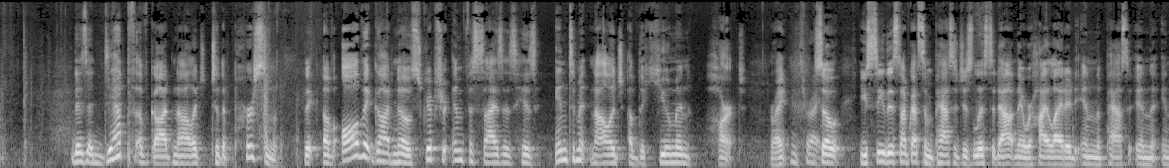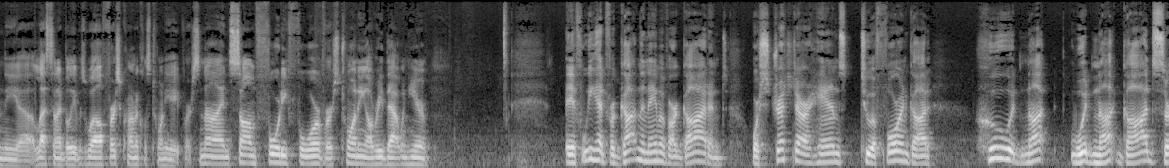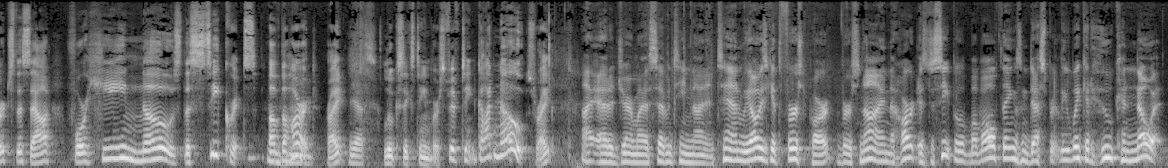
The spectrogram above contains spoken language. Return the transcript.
there's a depth of God knowledge to the person. That of all that God knows, Scripture emphasizes His intimate knowledge of the human heart. Right. That's right. So you see this. I've got some passages listed out, and they were highlighted in the pass in the in the uh, lesson, I believe, as well. First Chronicles twenty eight, verse nine, Psalm forty four, verse twenty. I'll read that one here. If we had forgotten the name of our God and or stretched our hands to a foreign God, who would not Would not God search this out? For he knows the secrets of the mm-hmm. heart, right? Yes. Luke 16, verse 15. God knows, right? I added Jeremiah 17, 9, and 10. We always get the first part, verse 9. The heart is deceitful above all things and desperately wicked. Who can know it?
